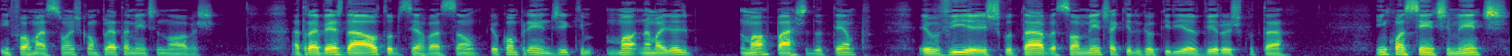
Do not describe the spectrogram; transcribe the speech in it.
informações completamente novas. Através da autoobservação, eu compreendi que, na, na maior parte do tempo, eu via e escutava somente aquilo que eu queria ver ou escutar. Inconscientemente,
